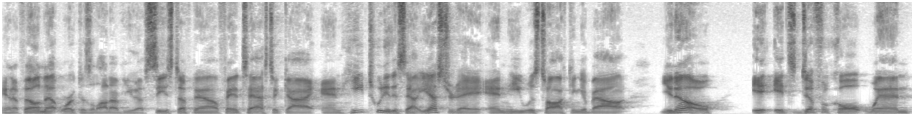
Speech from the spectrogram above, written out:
NFL Network does a lot of UFC stuff now. Fantastic guy. And he tweeted this out yesterday, and he was talking about, you know, it, it's difficult when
